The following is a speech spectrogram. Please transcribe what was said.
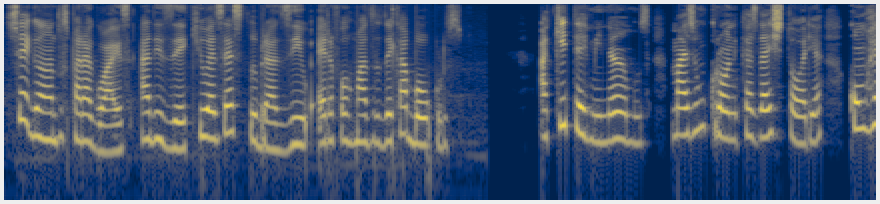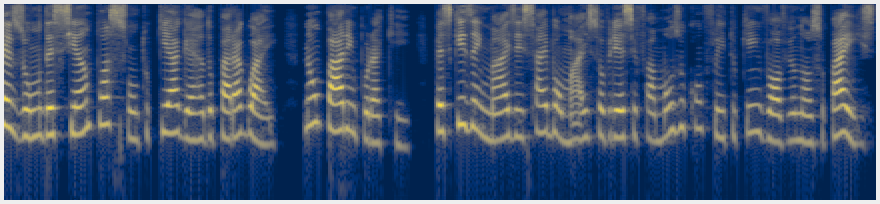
chegando os paraguaios a dizer que o exército do Brasil era formado de caboclos. Aqui terminamos mais um Crônicas da História com um resumo desse amplo assunto que é a Guerra do Paraguai. Não parem por aqui. Pesquisem mais e saibam mais sobre esse famoso conflito que envolve o nosso país.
